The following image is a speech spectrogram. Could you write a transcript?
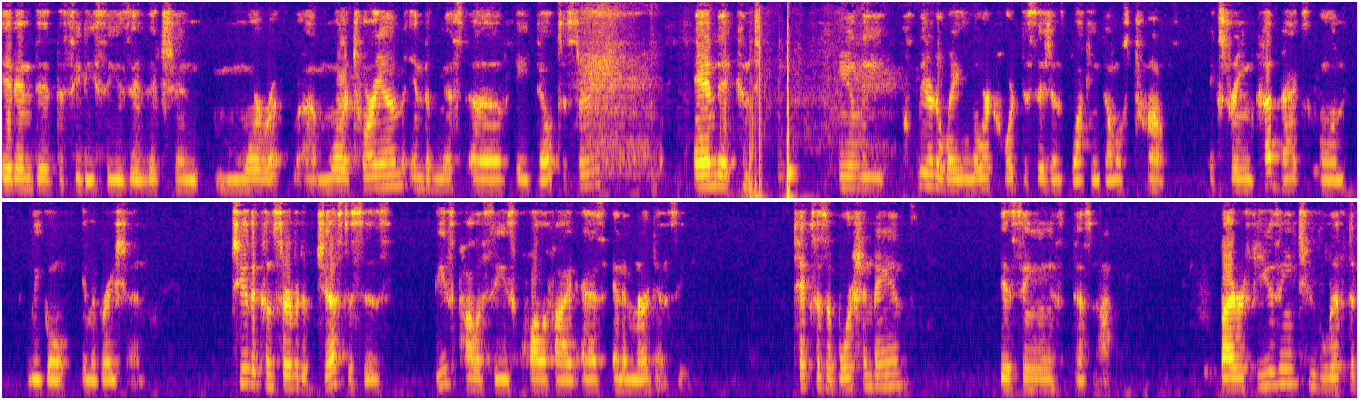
it ended the CDC's eviction mor- uh, moratorium in the midst of a Delta surge, and it continually cleared away lower court decisions blocking Donald Trump's extreme cutbacks on legal immigration. To the conservative justices, these policies qualified as an emergency. Texas abortion bans, it seems, does not. By refusing to lift a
